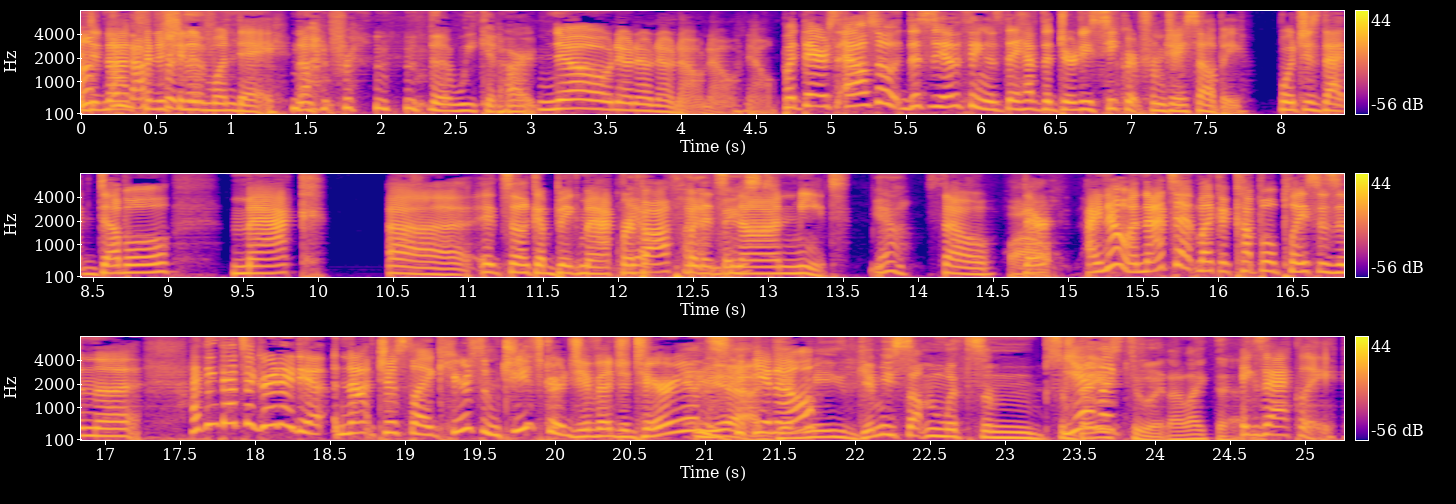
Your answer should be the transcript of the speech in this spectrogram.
I did not, Not finish it the- in one day. Not for the weak at heart. No, no, no, no, no, no, no. But there's also this is the other thing is they have the dirty secret from J. Selby, which is that double Mac. Uh, it's like a Big Mac ripoff, but it's non meat. Yeah. So Wow. there, I know, and that's at like a couple places in the. I think that's a great idea. Not just like here's some cheese curds, you vegetarians. Yeah, you know, give me give me something with some some Yeah, base like- to it. I like that. Exactly.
